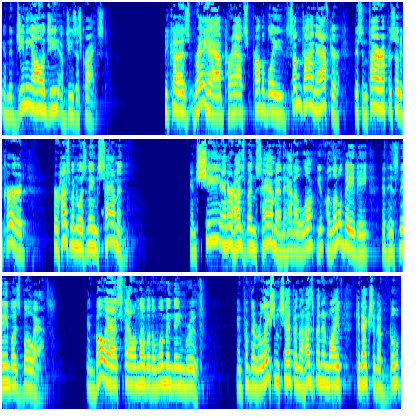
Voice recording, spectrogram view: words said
in the genealogy of Jesus Christ. Because Rahab, perhaps probably sometime after this entire episode occurred, her husband was named Salmon. And she and her husband Salmon had a, lo- a little baby, and his name was Boaz. And Boaz fell in love with a woman named Ruth. And from the relationship and the husband and wife connection of Bo-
